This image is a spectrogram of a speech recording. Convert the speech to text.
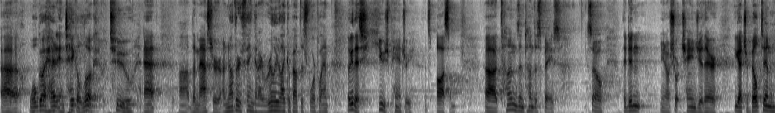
uh, we'll go ahead and take a look too at uh, the master. Another thing that I really like about this floor plan, look at this huge pantry. It's awesome. Uh, tons and tons of space. So they didn't, you know, shortchange you there. You got your built-in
